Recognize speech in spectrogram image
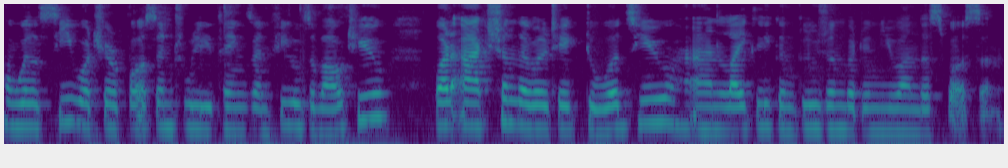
we'll see what your person truly thinks and feels about you what action they will take towards you and likely conclusion between you and this person.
